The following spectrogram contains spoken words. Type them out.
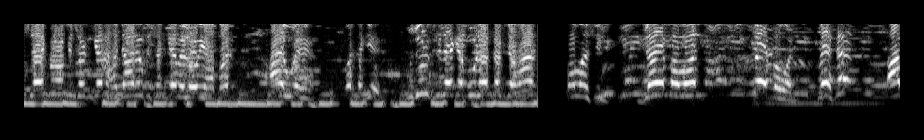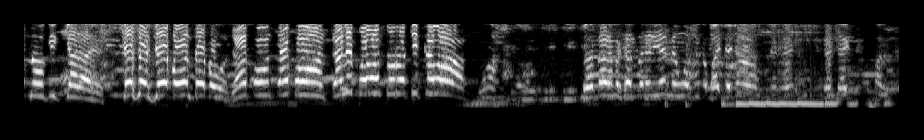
सैकड़ों की संख्या में हज़ारों की संख्या में लोग यहाँ पर आए हुए हैं। और देखिए बुज़ुर्ग से लेके बूढ़े तक जवान पवन सिंह जय पवन जय पवन। वैसे आप लोगों की क्या राय है? कैसे जय पवन जय पवन। जय पवन जय पवन चले पवन तो रोकी कवन लगातार हमारे साथ बने रहिए मैं हूँ भाई तेजा और आप देख रहे हैं। रेड भारत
